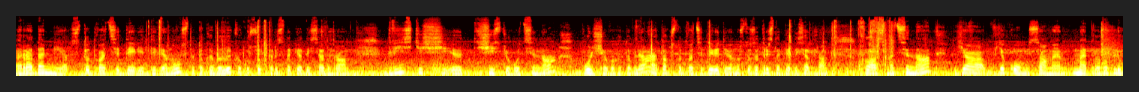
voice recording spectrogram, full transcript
Радомір 129,90, такий великий кусок 350 грам. 206 його ціна. Польща виготовляє, а так 129,90 за 350 грам. Класна ціна. Я в якому саме метро роблю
